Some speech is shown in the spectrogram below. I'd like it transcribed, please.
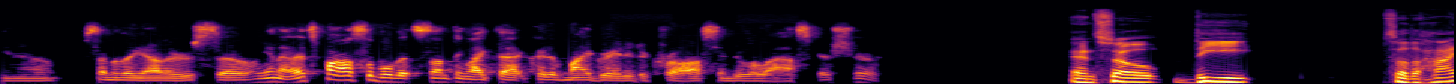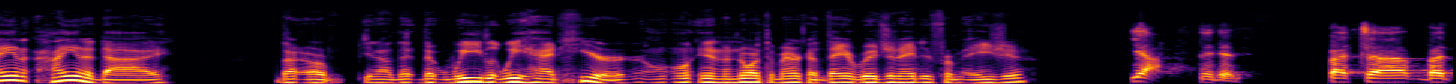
you know some of the others. So you know it's possible that something like that could have migrated across into Alaska. Sure. And so the so the hyena hyena that or you know that, that we we had here in North America they originated from Asia. Yeah, they did. But uh, but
